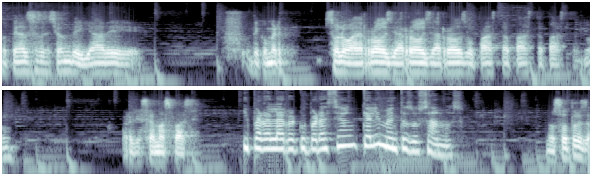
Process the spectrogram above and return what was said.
no tengas esa sensación de ya de, de comer solo arroz y arroz y arroz o pasta, pasta, pasta, ¿no? Para que sea más fácil. ¿Y para la recuperación, qué alimentos usamos? Nosotros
